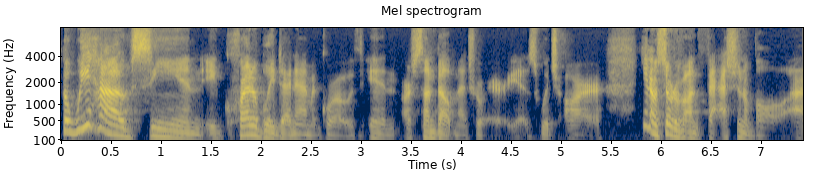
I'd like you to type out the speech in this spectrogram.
But we have seen incredibly dynamic growth in our Sunbelt metro areas, which are, you know, sort of unfashionable uh,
